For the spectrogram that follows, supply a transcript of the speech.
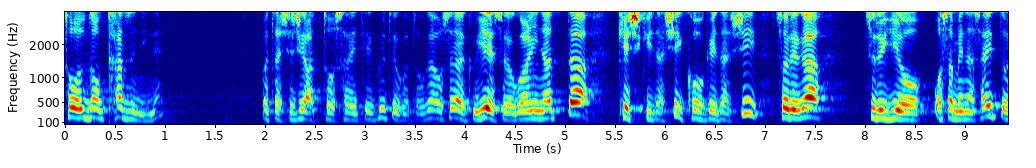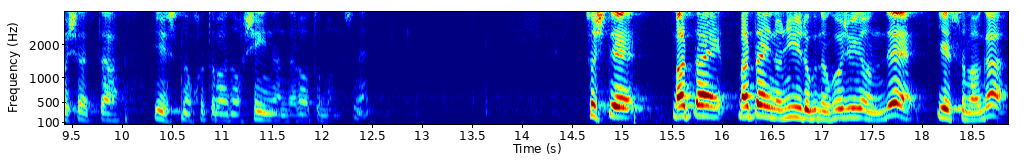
倒の数にね私たちが圧倒されていくということがおそらくイエスがご覧になった景色だし光景だしそれが剣を収めなさいとおっしゃったイエスの言葉の真意なんだろうと思うんですね。そしてマタイマタイの26の54でイエス様が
